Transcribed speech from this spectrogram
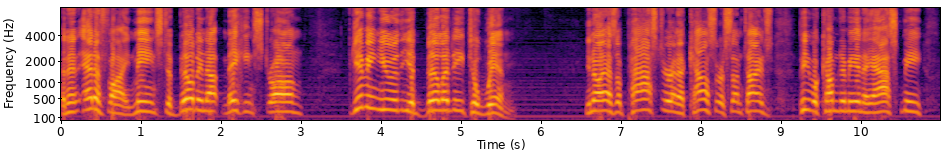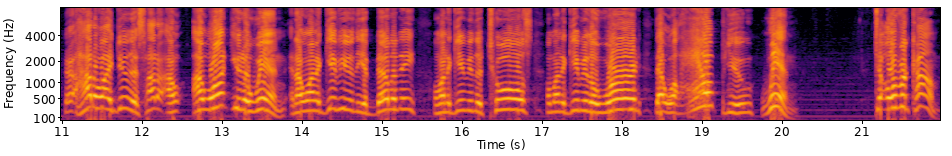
And then edifying means to building up, making strong, giving you the ability to win. You know, as a pastor and a counselor, sometimes people come to me and they ask me, How do I do this? How do I, I want you to win, and I want to give you the ability, I want to give you the tools, I want to give you the word that will help you win to overcome.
